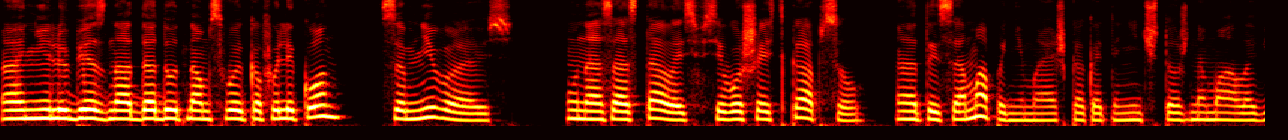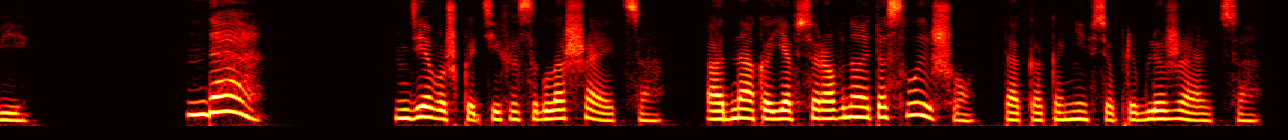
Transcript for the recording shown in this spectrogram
они любезно отдадут нам свой кафеликон? Сомневаюсь. У нас осталось всего шесть капсул, а ты сама понимаешь, как это ничтожно мало, Ви». «Да», Девушка тихо соглашается. Однако я все равно это слышу, так как они все приближаются.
